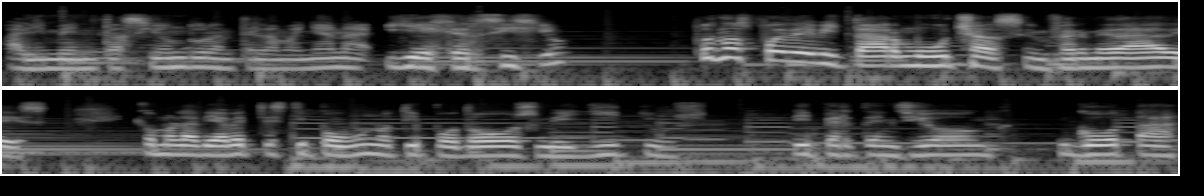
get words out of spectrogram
alimentación durante la mañana y ejercicio pues nos puede evitar muchas enfermedades como la diabetes tipo 1, tipo 2, mellitus, hipertensión, gota,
